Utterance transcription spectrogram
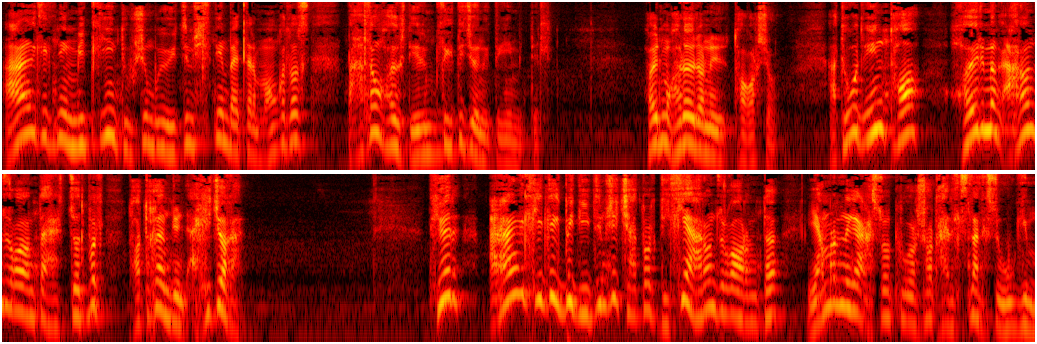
англи хэлний мэдлэгийн төвшин буюу эзэмшилтийн байдлаар Монгол улс 72-т эренблэгдэж байна гэдэг ийм мэдээлэл. 2022 оны тоогоор шүү. А тэгвэл энэ тоо 2016 онтой харьцуулбал тодорхой хэмжээнд ахиж байгаа. Тэгэхээр англи хэлийг бид эзэмшиж чадвал дэлхийн 16 оронтой ямар нэгэн асуудалгүйгээр шууд харилцана гэсэн үг юм.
